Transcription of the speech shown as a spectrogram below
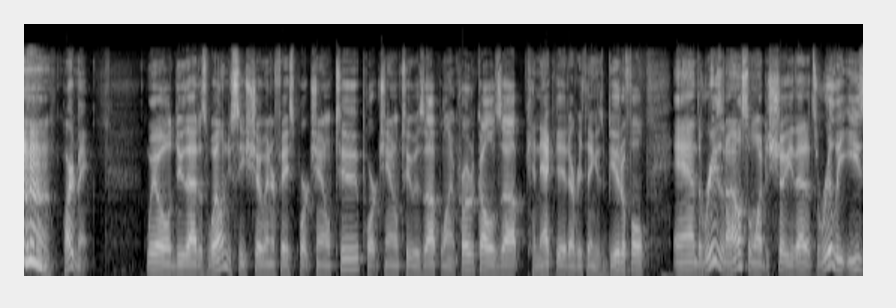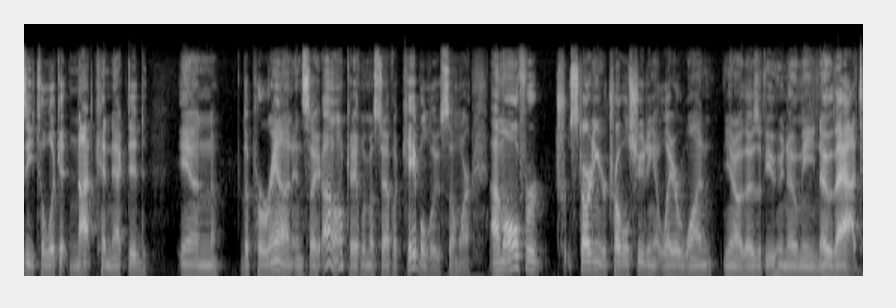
pardon me, We'll do that as well. And you see show interface port channel 2. Port channel 2 is up, line protocol is up, connected, everything is beautiful. And the reason I also wanted to show you that, it's really easy to look at not connected in the paren and say, oh, okay, we must have a cable loose somewhere. I'm all for starting your troubleshooting at layer one. You know, those of you who know me know that.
